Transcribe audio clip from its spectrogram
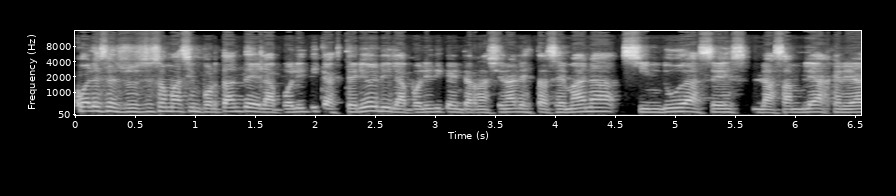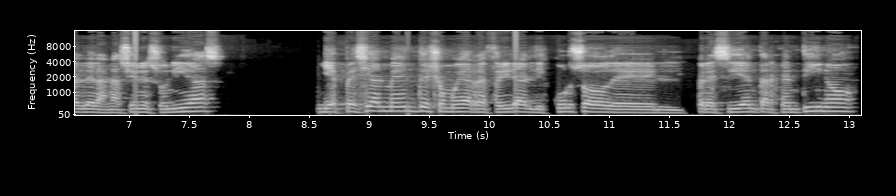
cuál es el suceso más importante de la política exterior y la política internacional esta semana, sin dudas es la Asamblea General de las Naciones Unidas. Y especialmente yo me voy a referir al discurso del presidente argentino,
